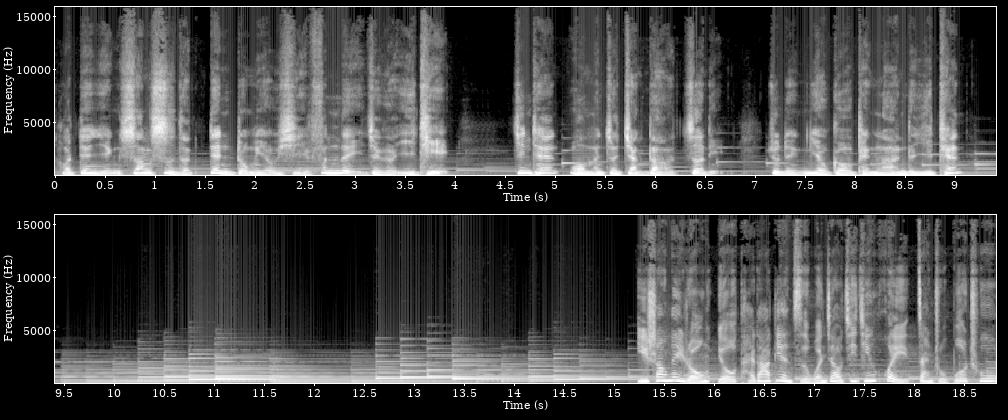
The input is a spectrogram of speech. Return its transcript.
和电影相似的电动游戏分类这个议题。今天我们就讲到这里，祝您有个平安的一天。以上内容由台达电子文教基金会赞助播出。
